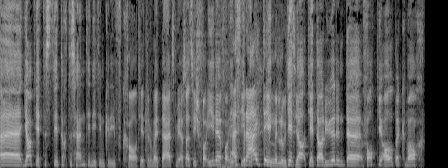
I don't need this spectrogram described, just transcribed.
Äh, ja, die hat, das, die hat doch das Handy nicht im Griff gehabt. Die hat, darum hat er es mir, also es ist von ihr, von ihr. Es die- dreht die, immer, Luzi. die, hat da, die hat da rührende Fotoalben gemacht,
